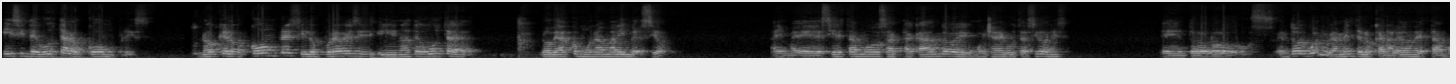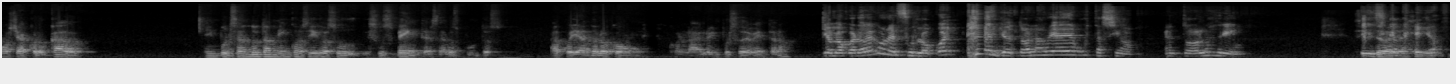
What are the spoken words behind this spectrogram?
y si te gusta lo compres. No que lo compres y lo pruebes y, no te gusta, lo veas como una mala inversión. Eh, sí estamos atacando en muchas degustaciones, en todos los, en todos, bueno, obviamente los canales donde estamos ya colocados, impulsando también consigo sus ventas a los puntos, apoyándolo con, con la, los impulsos de venta, ¿no? Yo me acuerdo que con el Furloco, yo todos los días de degustación, en todos los drinks. Sí, todavía.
